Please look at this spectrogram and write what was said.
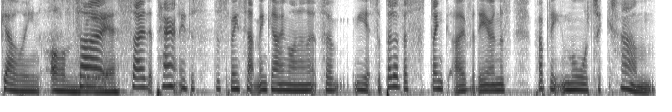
going on So, there? so that apparently there's, there's been something going on, and it's a yeah, it's a bit of a stink over there, and there's probably more to come.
